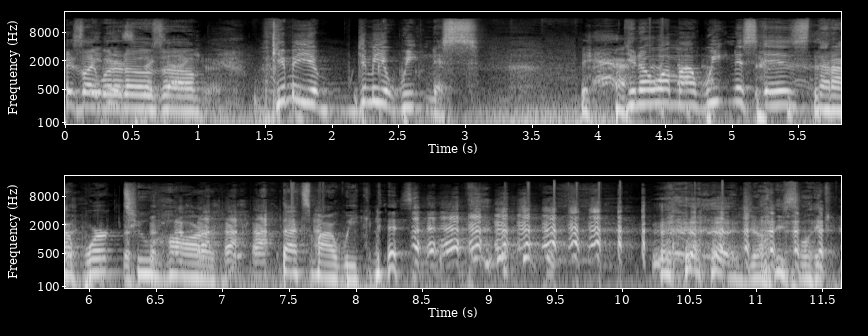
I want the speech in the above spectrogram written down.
it's like It one of those. Um, give me a give me your weakness. You know what my weakness is? That I work too hard. That's my weakness. Johnny's like,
